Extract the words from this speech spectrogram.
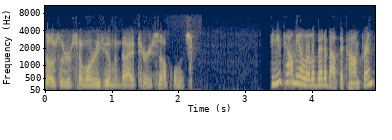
those that are similar to human dietary supplements. Can you tell me a little bit about the conference?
